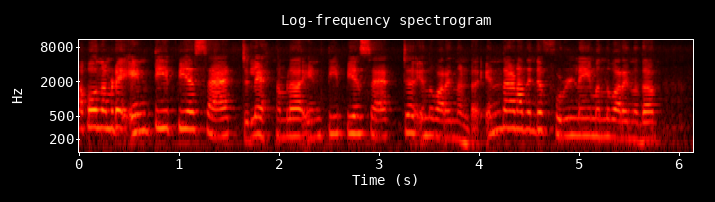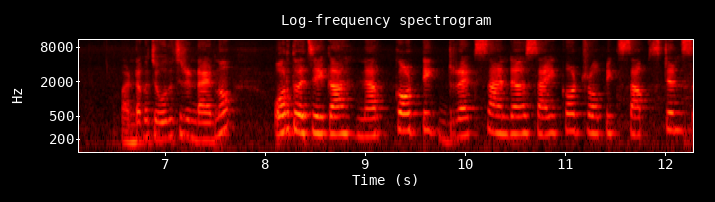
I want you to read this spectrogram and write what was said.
അപ്പോൾ നമ്മുടെ N T P S act അല്ലേ നമ്മൾ N T P S act എന്ന് പറയുന്നുണ്ട്. എന്താണ് അതിന്റെ ഫുൾ നെയിം എന്ന് പറയുന്നത്? പണ്ടൊക്കെ ചോദിച്ചിട്ടുണ്ടായിരുന്നു. ഓർത്ത് വെച്ചേക്കാം narcotic drugs and psychotropic substance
